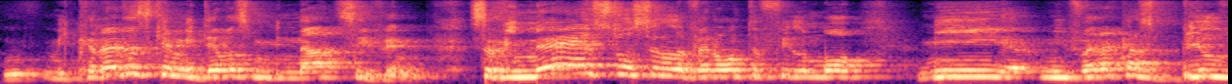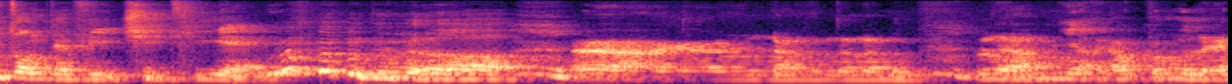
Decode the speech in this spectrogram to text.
mi credas che mi devas minaci vin. Se vi ne estos en la veronta filmo, mi, mi veracas bildon de vi, ci tie. no. Mia crule,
